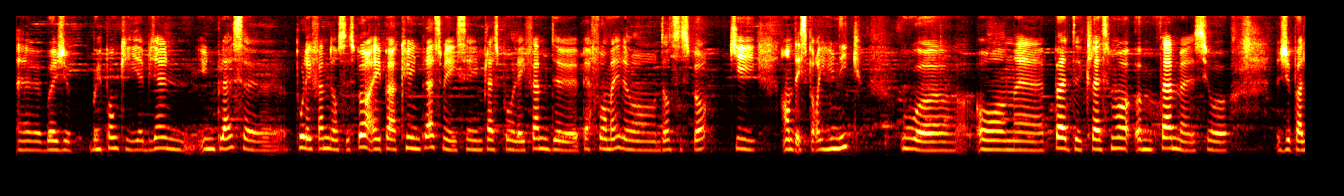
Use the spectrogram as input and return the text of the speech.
Bah, je réponds qu'il y a bien une, place pour les femmes dans ce sport, et pas qu'une place, mais c'est une place pour les femmes de performer dans, dans ce sport qui est des sports uniques où euh, on n'a pas de classement homme-femme sur. Je parle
